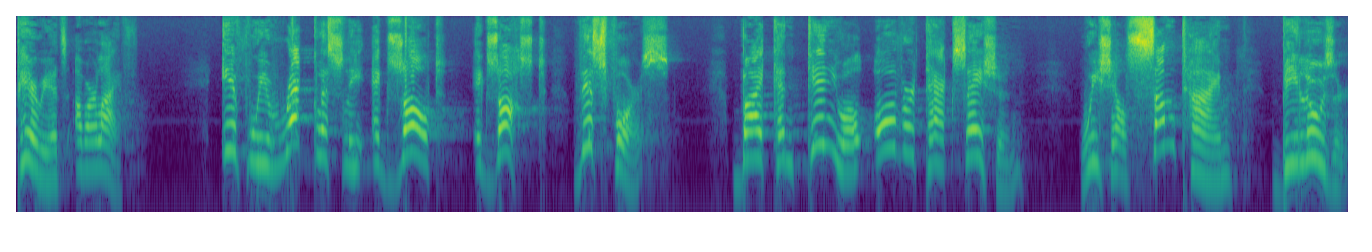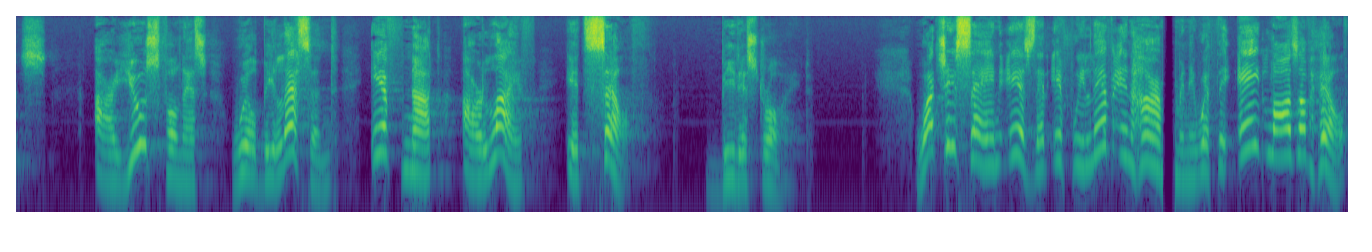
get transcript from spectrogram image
periods of our life. If we recklessly exalt, exhaust this force by continual overtaxation, we shall sometime be losers. Our usefulness will be lessened, if not our life itself be destroyed. What she's saying is that if we live in harmony with the eight laws of health,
